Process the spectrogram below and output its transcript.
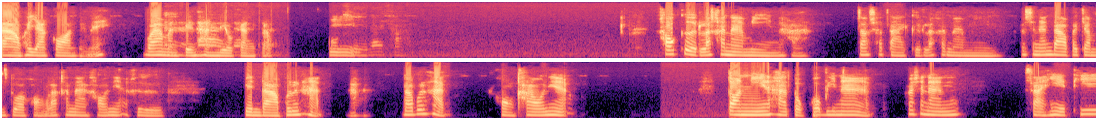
ดาวพยากรณ์หน่อยไหมว่ามันเป็นทางเดียวกันกับโอที่เคได้ค่ะเขาเกิดลัคนามีนนะคะ เจ้าชะตาเกิดลัคนามีน เพราะฉะนั้นดาวประจำตัวของลัคนาเขาเนี่ยคือ เป็นดาวพฤหัสนะดาวพฤหัสของเขาเนี่ย ตอนนี้นะคะ ตกภพวินาศเพราะฉะนั้นสาเหตุที่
